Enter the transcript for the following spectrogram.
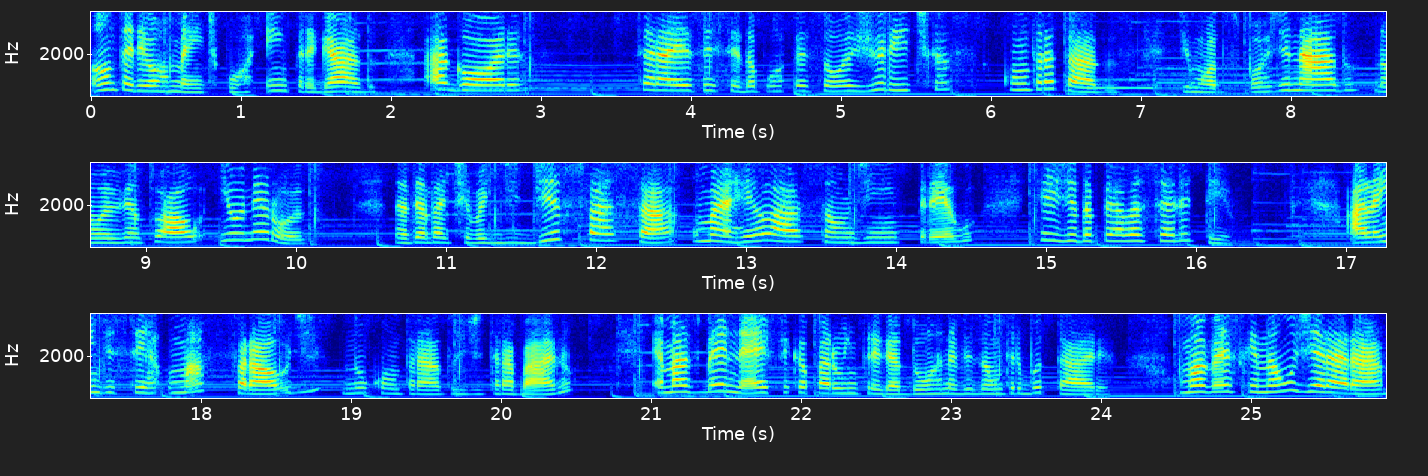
anteriormente por empregado, agora será exercida por pessoas jurídicas contratadas, de modo subordinado, não eventual e oneroso, na tentativa de disfarçar uma relação de emprego regida pela CLT. Além de ser uma fraude no contrato de trabalho, é mais benéfica para o empregador na visão tributária, uma vez que não gerará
